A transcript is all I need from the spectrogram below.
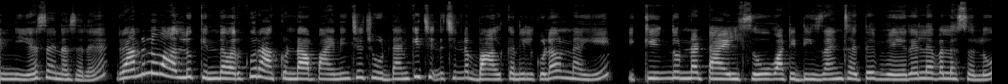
ఎన్ని ఇయర్స్ అయినా సరే. రానులు వాళ్ళు కింద వరకు రాకుండా పైనుంచి చూడడానికి చిన్న చిన్న బాల్కనీలు కూడా ఉన్నాయి. ఈ కింద ఉన్న టైల్స్ వాటి డిజైన్స్ అయితే వేరే లెవెల్ అసలు.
